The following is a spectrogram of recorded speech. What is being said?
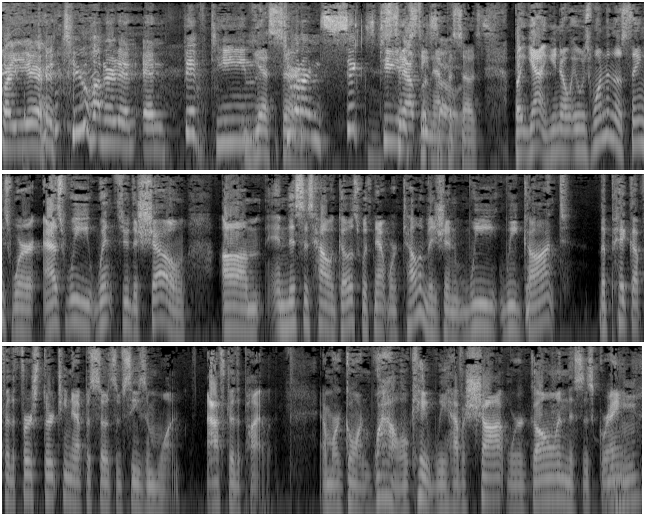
But you're 215, Yes, sir. 216 16 episodes. But yeah, you know, it was one of those things where as we went through the show, um, and this is how it goes with network television, we we got the pickup for the first 13 episodes of season one after the pilot. And we're going, wow, okay, we have a shot, we're going, this is great. Mm-hmm.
